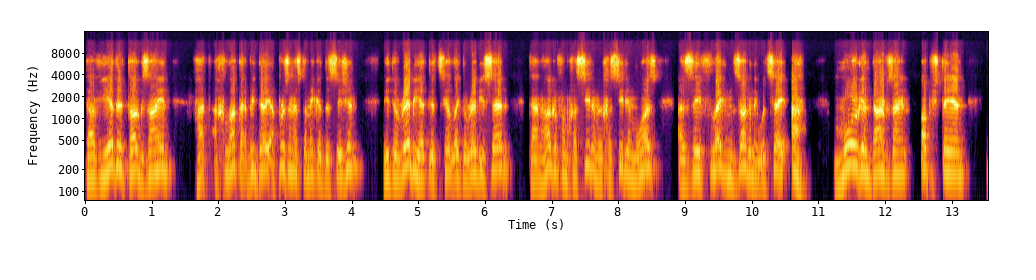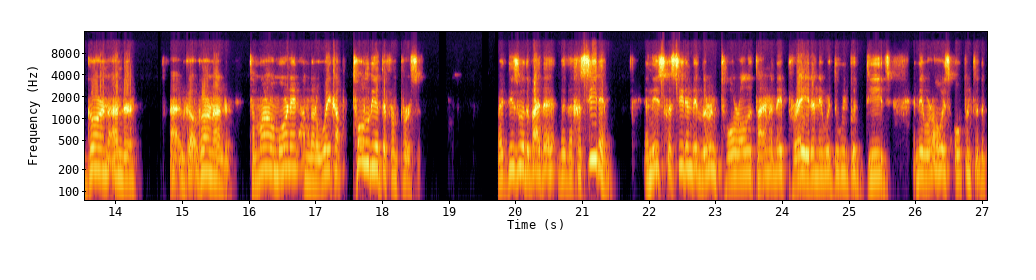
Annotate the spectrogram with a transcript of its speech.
Darf yeder tug zayin hat achlata. Every day a person has to make a decision. With The Rebbe had to like the Rebbe said, the anhaga from Hasidim, the Hasidim was as they flagged and zog, and they would say, ah, Morgan darf sein, upstand, going under, uh, going under. Tomorrow morning, I'm going to wake up totally a different person. Right? These were the, by the, the Hasidim. And these Hasidim, they learned Torah all the time and they prayed and they were doing good deeds and they were always open to the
